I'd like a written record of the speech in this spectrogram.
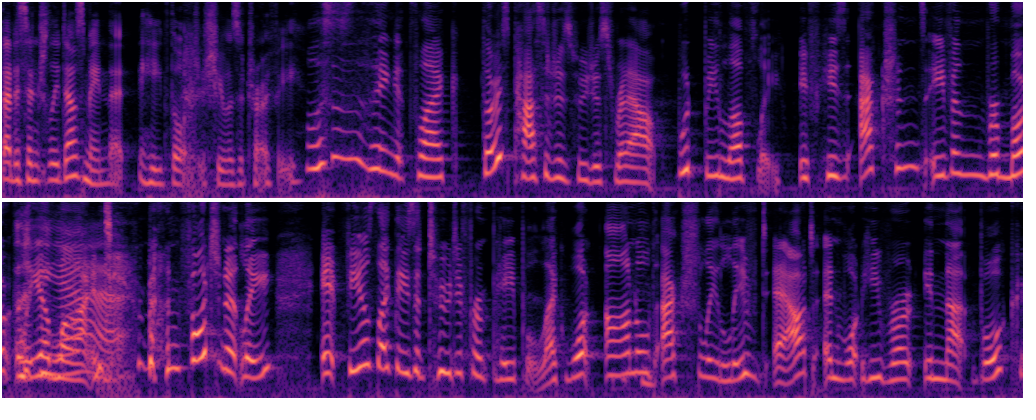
that essentially does mean that he thought she was a trophy. Well, this is the thing. It's like those passages we just read out would be lovely if his actions even remotely aligned. Yeah. unfortunately, it feels like these are two different people. Like what Arnold mm-hmm. actually lived out and what he wrote in that book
